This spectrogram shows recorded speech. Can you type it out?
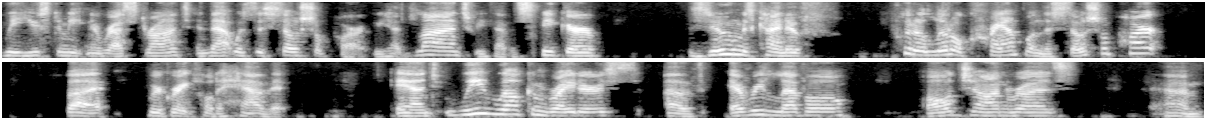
we used to meet in a restaurant, and that was the social part. We had lunch, we'd have a speaker. Zoom has kind of put a little cramp on the social part, but we're grateful to have it. And we welcome writers of every level, all genres. Um,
